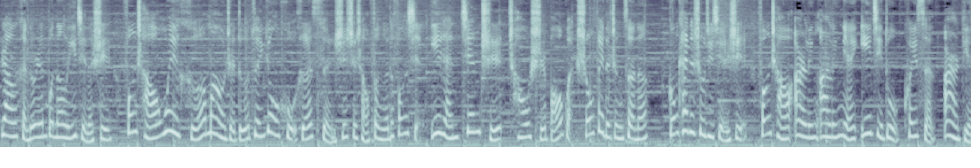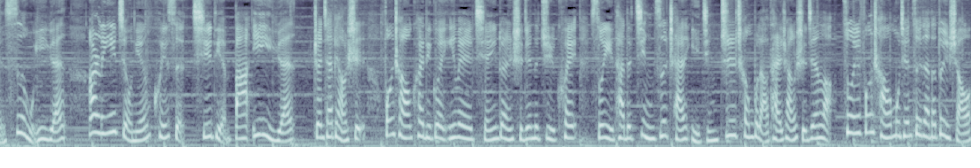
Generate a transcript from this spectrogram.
让很多人不能理解的是，蜂巢为何冒着得罪用户和损失市场份额的风险，依然坚持超时保管收费的政策呢？公开的数据显示，蜂巢二零二零年一季度亏损二点四五亿元，二零一九年亏损七点八一亿元。专家表示，蜂巢快递柜因为前一段时间的巨亏，所以它的净资产已经支撑不了太长时间了。作为蜂巢目前最大的对手，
